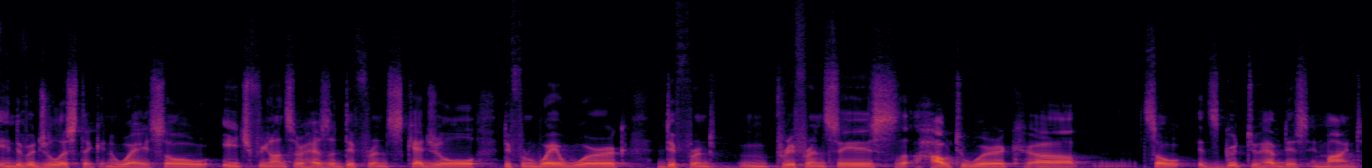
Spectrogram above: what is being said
individualistic in a way. So each freelancer has a different schedule, different way of work, different mm, preferences, how to work. Uh, so it's good to have this in mind.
